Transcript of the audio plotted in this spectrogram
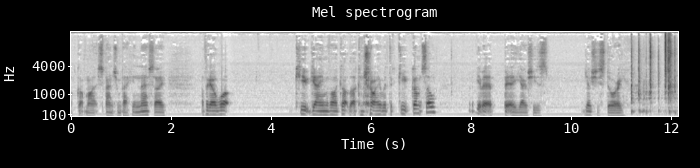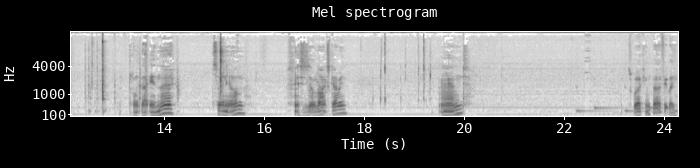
I've got my expansion back in there, so I figure what cute game have I got that I can try with the cute console? I'll give it a bit of Yoshi's Yoshi's story. Plonk that in there, turn it on, this is little lights going, and it's working perfectly.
